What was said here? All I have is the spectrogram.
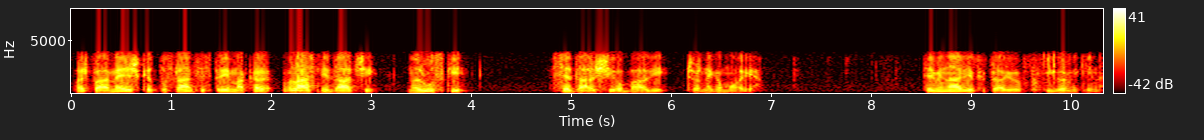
pač pa ameriške poslance sprejema kar vlastni dači na ruski, vse daljši obali Črnega morja. Terminal je pripravil Igor Mikina.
